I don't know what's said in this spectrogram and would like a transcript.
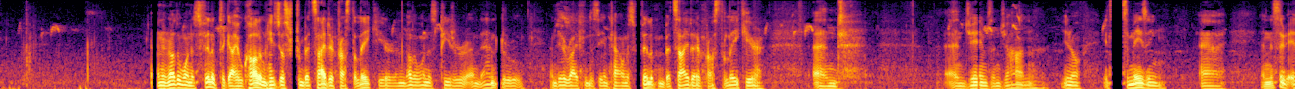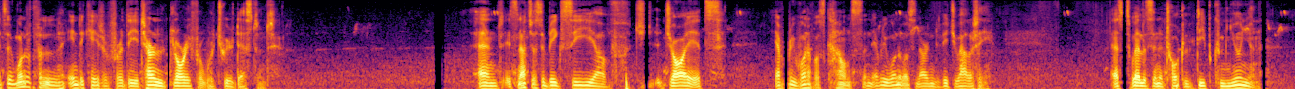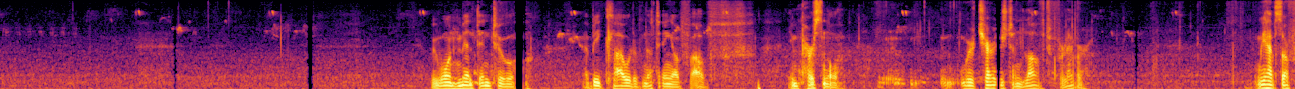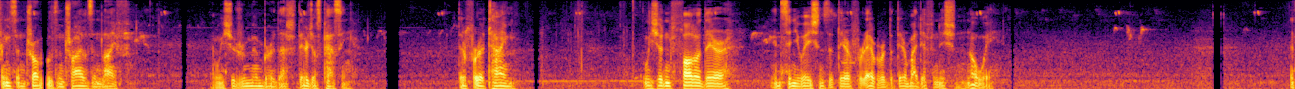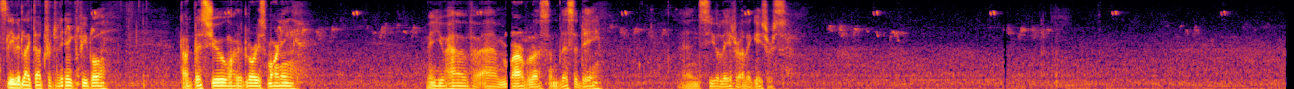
And another one is Philip, the guy who called him. He's just from Bethsaida across the lake here. And another one is Peter and Andrew, and they're right from the same town as Philip and Bethsaida across the lake here. And and James and John. You know, it's amazing. Uh, and it's a, it's a wonderful indicator for the eternal glory for which we're destined. And it's not just a big sea of joy, it's every one of us counts, and every one of us in our individuality, as well as in a total deep communion. We won't melt into a big cloud of nothing, of, of impersonal. We're cherished and loved forever. We have sufferings and troubles and trials in life, and we should remember that they're just passing. They're for a time. We shouldn't follow their insinuations that they're forever, that they're my definition. No way. Let's leave it like that for today, people. God bless you. What a glorious morning. May you have a marvelous and blessed day. And see you later, alligators.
